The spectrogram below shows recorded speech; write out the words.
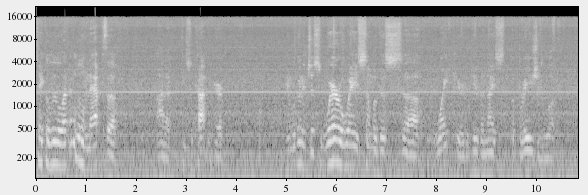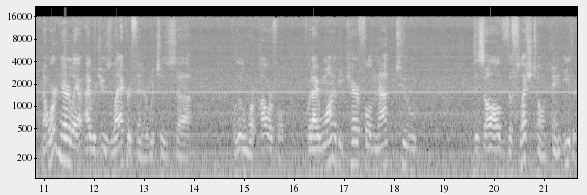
Take a little, I've got a little naphtha on a piece of cotton here. And we're going to just wear away some of this uh, white here to give a nice abrasion look. Now ordinarily I would use lacquer thinner, which is uh, a little more powerful. But I want to be careful not to dissolve the flesh tone paint either.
